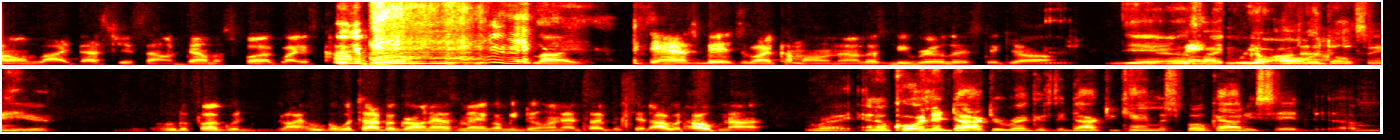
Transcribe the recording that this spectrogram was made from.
tone like that shit sound dumb as fuck. Like it's like dance bitch. Like, come on now. Let's be realistic, y'all. Yeah, it You like we are all now. adults in here. Who the fuck would like who what type of grown ass man gonna be doing that type of shit? I would hope not. Right, and according to doctor records, the doctor came and spoke out. He said, um,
